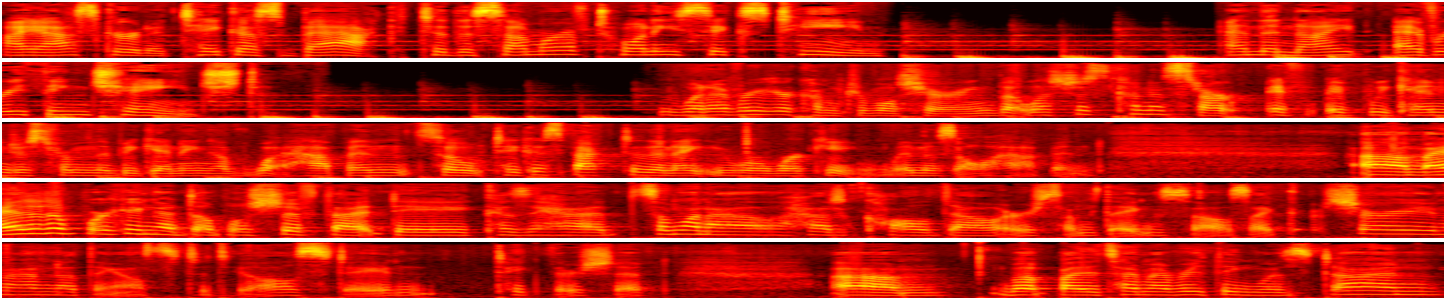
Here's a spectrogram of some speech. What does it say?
I ask her to take us back to the summer of 2016 and the night everything changed. Whatever you're comfortable sharing, but let's just kind of start, if, if we can, just from the beginning of what happened. So take us back to the night you were working when this all happened. Um, I ended up working a double shift that day because I had someone else had called out or something. So I was like, sure, you know, I have nothing else to do. I'll stay and take their shift. Um, but by the time everything was done,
